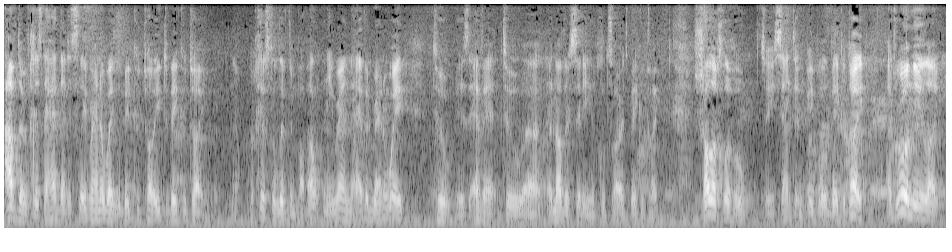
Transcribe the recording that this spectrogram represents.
Avda, Chisda had that his slave ran away, the Beikutoi to Beikutoi. Now, Chisda lived in Babel, and he ran, the Eved ran away to his Evet, to uh, another city in Chutz Laaretz, Beikutoi. Shalach Lahu, so he sent to the people of Beikutoi, Adru Nilai,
